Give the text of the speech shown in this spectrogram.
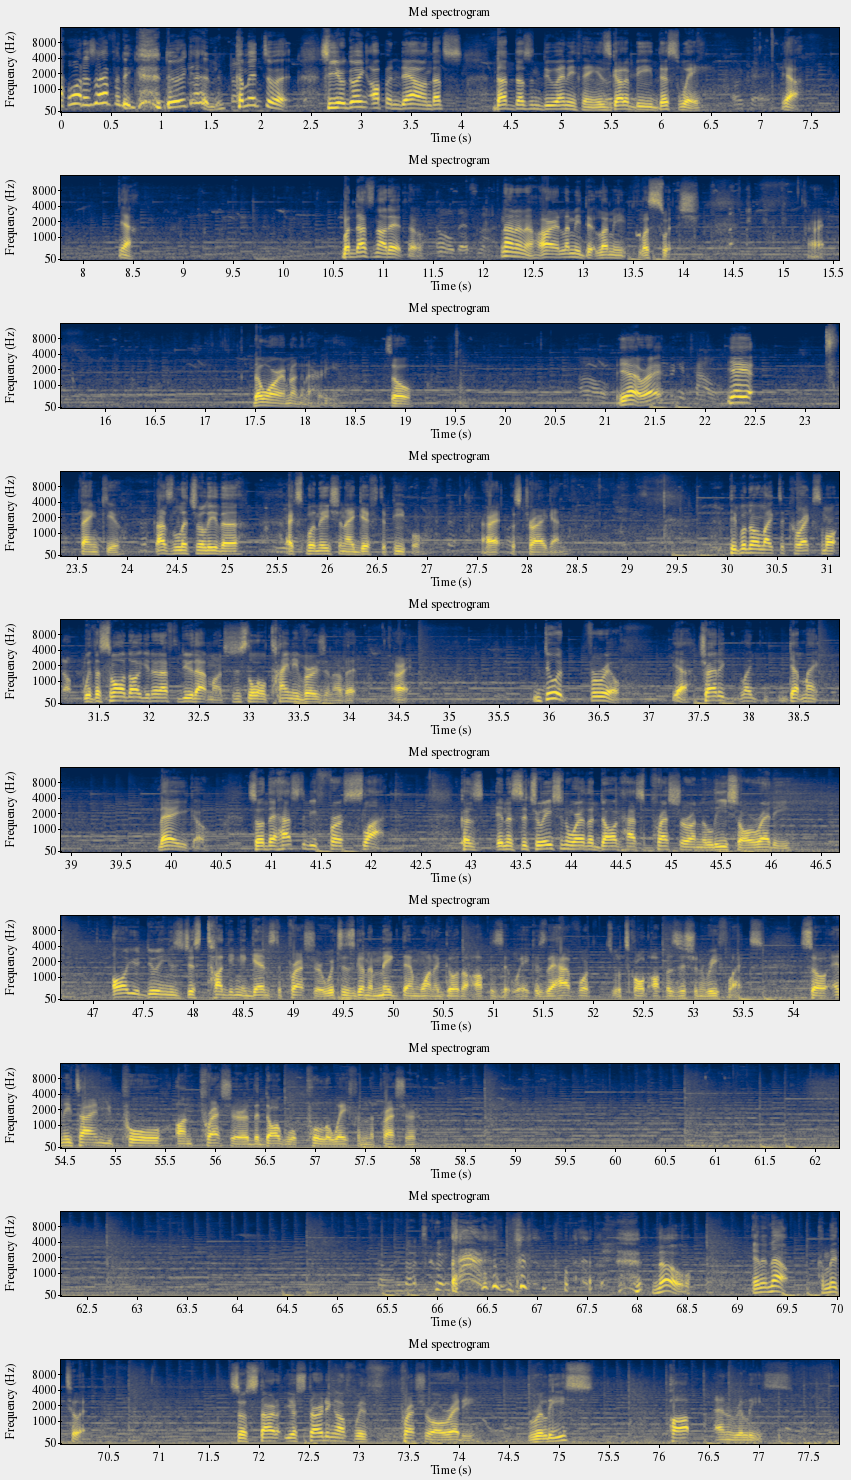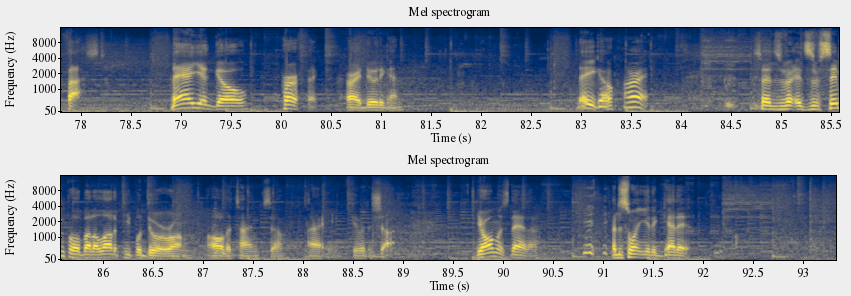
what is happening? Do it again. Come into it. So you're going up and down. That's that doesn't do anything. It's got to be this way. Yeah. Yeah. But that's not it though. Oh, that's not. No, no, no. All right, let me do let me let's switch. All right. Don't worry, I'm not going to hurt you. So Oh. Yeah, right? Bring a towel. Yeah, yeah. Thank you. That's literally the explanation I give to people. All right, let's try again. People don't like to correct small. With a small dog, you don't have to do that much. It's just a little tiny version of it. All right. Do it for real. Yeah, try to like get my, there you go. So there has to be first slack. Because in a situation where the dog has pressure on the leash already, all you're doing is just tugging against the pressure, which is gonna make them wanna go the opposite way because they have what, what's called opposition reflex. So anytime you pull on pressure, the dog will pull away from the pressure. No, in and out, commit to it. So start. You're starting off with pressure already. Release, pop, and release. Fast. There you go. Perfect. All right, do it again. There you go. All right. So it's, it's simple, but a lot of people do it wrong all the time. So, all right, give it a shot. You're almost there, though. I just want you to get it.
